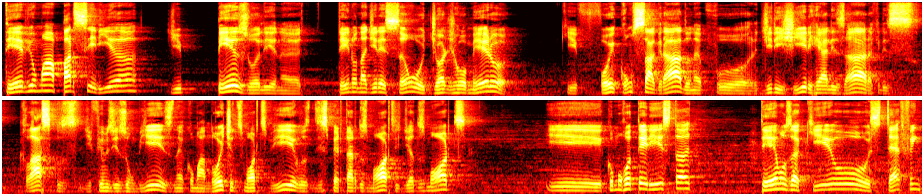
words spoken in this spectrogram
teve uma parceria de peso ali, né? Tendo na direção o George Romero que foi consagrado né, por dirigir e realizar aqueles clássicos de filmes de zumbis, né, como A Noite dos Mortos Vivos, Despertar dos Mortos Dia dos Mortos. E como roteirista temos aqui o Stephen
